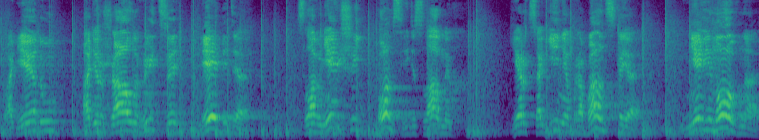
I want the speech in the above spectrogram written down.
Победу одержал рыцарь Лебедя, славнейший он среди славных, герцогиня Брабанская невиновна.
